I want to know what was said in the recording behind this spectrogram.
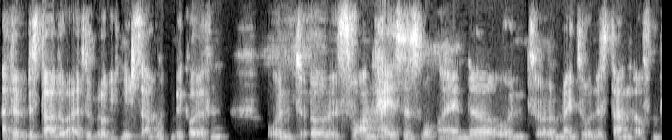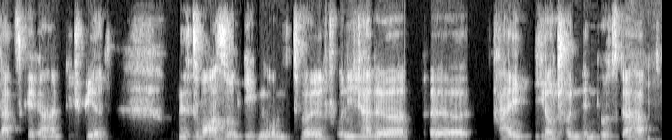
Hatte bis dato also wirklich nichts am Hut mit Golfen. Und äh, es war ein heißes Wochenende und äh, mein Sohn ist dann auf den Platz gegangen, hat gespielt. Und es war so gegen um zwölf und ich hatte äh, drei Bier schon in Lust gehabt.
